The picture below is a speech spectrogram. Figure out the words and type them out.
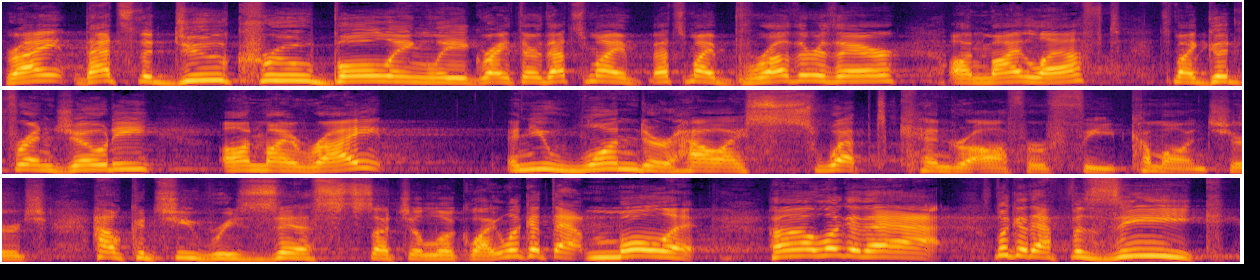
Right? That's the Dew Crew Bowling League right there. That's my, that's my brother there on my left. It's my good friend Jody on my right. And you wonder how I swept Kendra off her feet. Come on, church. How could she resist such a look like? Look at that mullet, huh? Look at that. Look at that physique.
